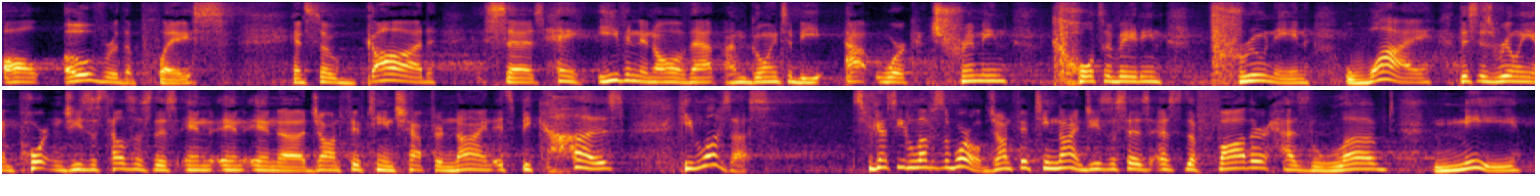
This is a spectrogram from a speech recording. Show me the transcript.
all over the place. And so God says, hey, even in all of that, I'm going to be at work trimming, cultivating, pruning. Why this is really important, Jesus tells us this in, in, in uh, John 15, chapter 9. It's because he loves us. It's because he loves the world. John 15, 9, Jesus says, As the Father has loved me,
